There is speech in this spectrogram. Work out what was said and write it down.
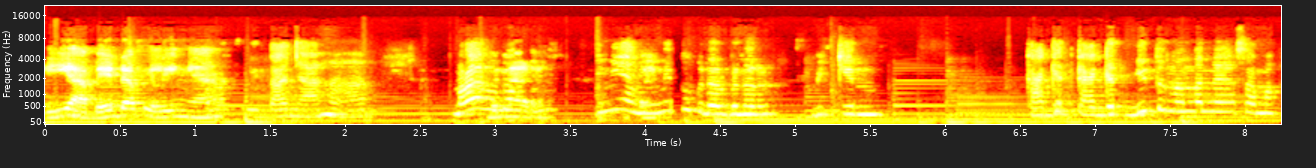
Iya, beda feelingnya. Ceritanya. Makanya ini yang ini tuh benar-benar bikin kaget-kaget gitu nontonnya sama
